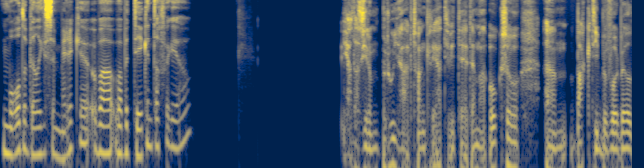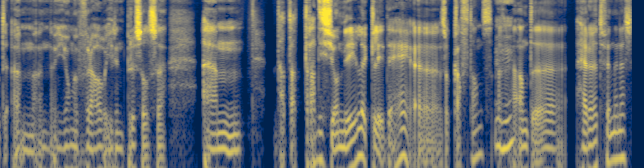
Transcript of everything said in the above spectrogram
mode, Belgische merken. Wat, wat betekent dat voor jou? ja, dat is hier een broeihaard van creativiteit. Hè, maar ook zo, um, Bakti bijvoorbeeld, ehm, een, een jonge vrouw hier in het Brusselse. ehm, dat, dat traditionele kledij, eh, zo kaftans, eh, Mhm. aan het eh, heruitvinden is.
